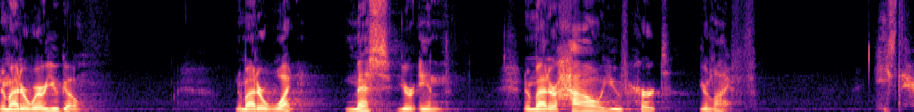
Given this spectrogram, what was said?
No matter where you go, no matter what mess you're in, no matter how you've hurt your life, He's there.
